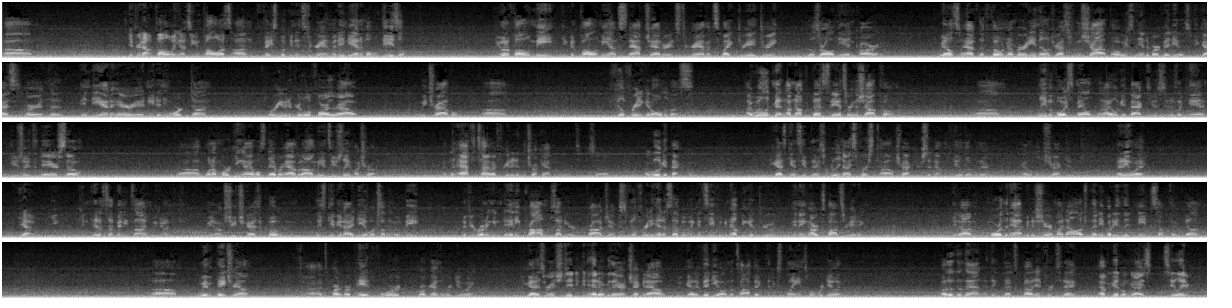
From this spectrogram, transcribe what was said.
Um, if you're not following us, you can follow us on Facebook and Instagram at Indiana Mobile Diesel. If you want to follow me, you can follow me on Snapchat or Instagram at Spike383. Those are all in the end card. We also have the phone number and email address for the shop always in the end of our videos. If you guys are in the Indiana area and need any work done, or even if you're a little farther out, we travel. Um, feel free to get a hold of us. I will admit I'm not the best at answering the shop phone. Um, leave a voicemail and I will get back to you as soon as I can. Usually it's a day or so. Uh, when I'm working, I almost never have it on me. It's usually in my truck. And then half the time I forget it in the truck afterwards. So I will get back. You guys can't see, but there's a really nice versatile tractor sitting out in the field over there. I got a little distracted. Anyway, yeah, you can hit us up anytime. We can, you know, shoot you guys a quote and at least give you an idea of what something would be. If you're running into any problems on your projects, feel free to hit us up and we can see if we can help you get through any hard spots you're hitting. You know, I'm more than happy to share my knowledge with anybody that needs something done. Um, we have a Patreon. Uh, it's part of our Pay It Forward program that we're doing. You guys are interested, you can head over there and check it out. We've got a video on the topic that explains what we're doing. Other than that, I think that's about it for today. Have a good one, guys. See you later.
